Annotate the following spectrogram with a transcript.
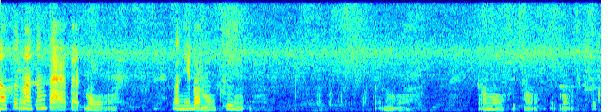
เราขึ้นมาตั้งแต่แปดโมง วันนี้แบบโมงครึ่งแปดโมงเก้าโมงสิบโมงสิบเอ็ดโมงสิบสอง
